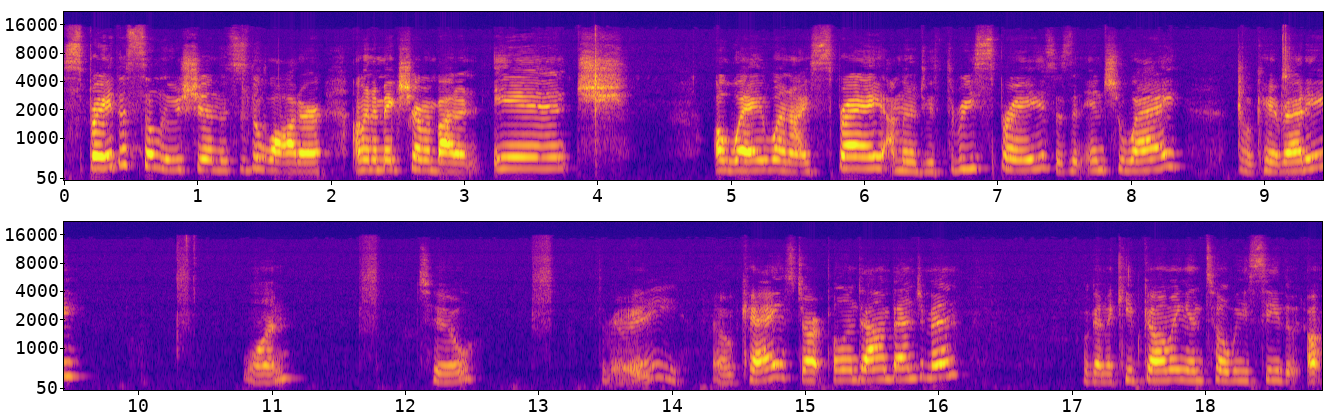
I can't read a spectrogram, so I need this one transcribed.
spray the solution. This is the water. I'm gonna make sure I'm about an inch away when I spray. I'm gonna do three sprays as an inch away. Okay, ready? One, two, three. Okay, start pulling down, Benjamin. We're gonna keep going until we see the. Uh,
